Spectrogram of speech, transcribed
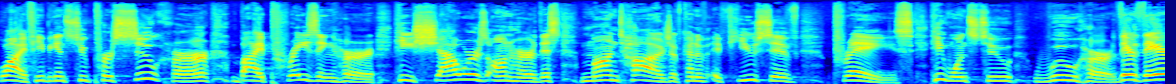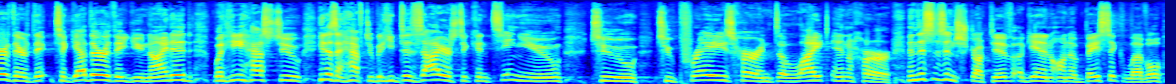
wife. He begins to pursue her by praising her. He showers on her this montage of kind of effusive praise. He wants to woo her. They're there, they're th- together, they're united, but he has to, he doesn't have to, but he desires to continue to, to praise her and delight in her. And this is instructive, again, on a basic level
